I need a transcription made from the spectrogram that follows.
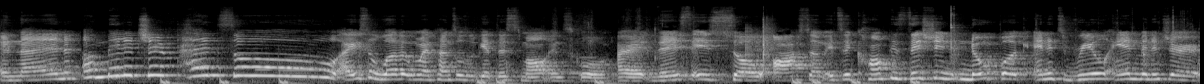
And then a miniature pencil. I used to love it when my pencils would get this small in school. All right, this is so awesome. It's a composition notebook and it's real and miniature.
